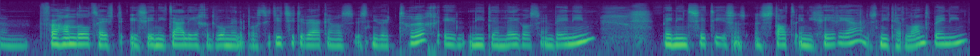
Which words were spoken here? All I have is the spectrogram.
Um, verhandeld, heeft, is in Italië gedwongen in de prostitutie te werken en was, is nu weer terug, in, niet in Lagos, in Benin. Benin City is een, stad in Nigeria, dus niet het land Benin.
